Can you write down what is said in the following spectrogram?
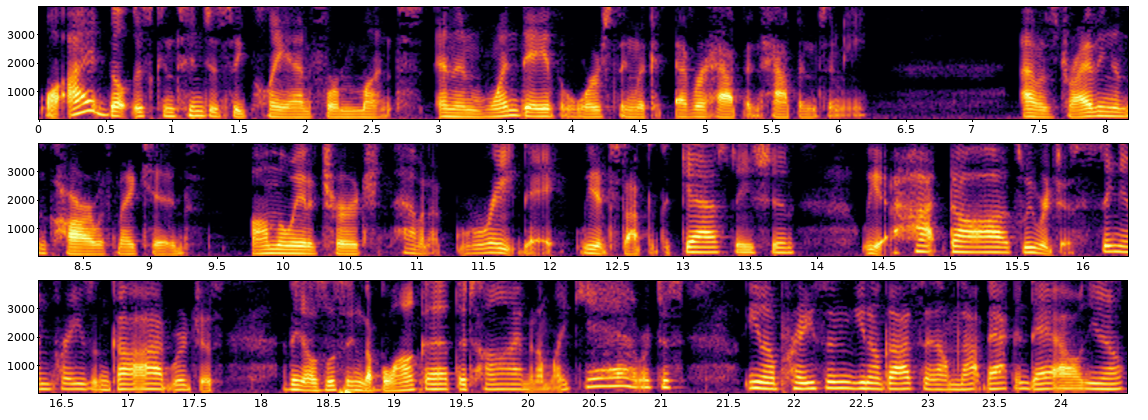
Well, I had built this contingency plan for months, and then one day the worst thing that could ever happen happened to me. I was driving in the car with my kids on the way to church, having a great day. We had stopped at the gas station, we had hot dogs, we were just singing, praising God. We're just, I think I was listening to Blanca at the time, and I'm like, yeah, we're just, you know, praising, you know, God said, I'm not backing down, you know.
